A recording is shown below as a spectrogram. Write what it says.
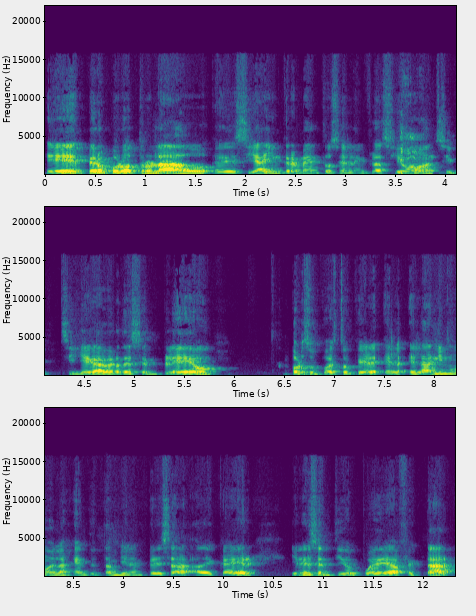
Eh, pero por otro lado, eh, si hay incrementos en la inflación, si, si, llega a haber desempleo, por supuesto que el, el, ánimo de la gente también empieza a decaer y en ese sentido puede afectar.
